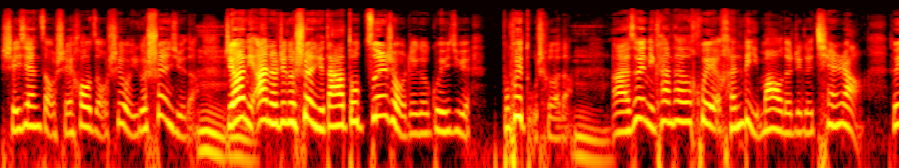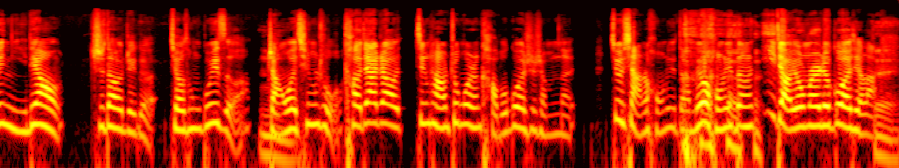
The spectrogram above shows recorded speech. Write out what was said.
谁先走谁后走，是有一个顺序的。嗯，只要你按照这个顺序，大家都遵守这个规矩，不会堵车的。嗯，啊，所以你看他会很礼貌的这个谦让，所以你一定要知道这个交通规则，掌握清楚。考驾照经常中国人考不过是什么呢？就想着红绿灯，没有红绿灯，一脚油门就过去了。对。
